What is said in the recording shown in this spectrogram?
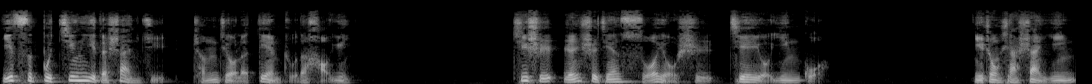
一次不经意的善举成就了店主的好运。其实，人世间所有事皆有因果。你种下善因，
